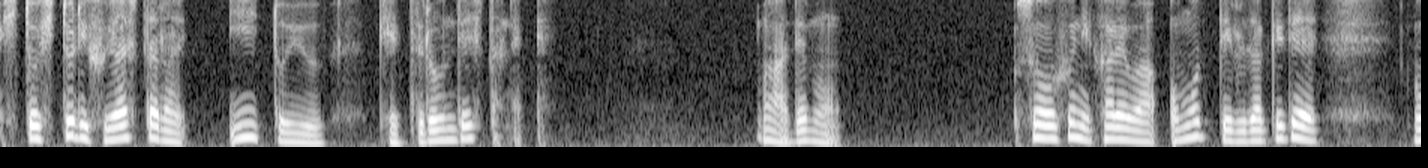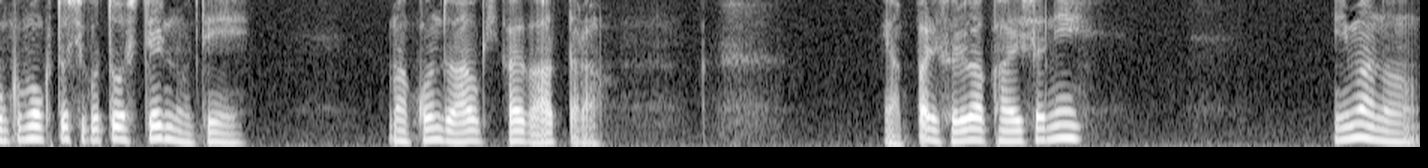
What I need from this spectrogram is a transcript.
人一人増やしたらいいという結論でしたね。まあでもそういうふうに彼は思っているだけで黙々と仕事をしているのでまあ今度会う機会があったらやっぱりそれは会社に今の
